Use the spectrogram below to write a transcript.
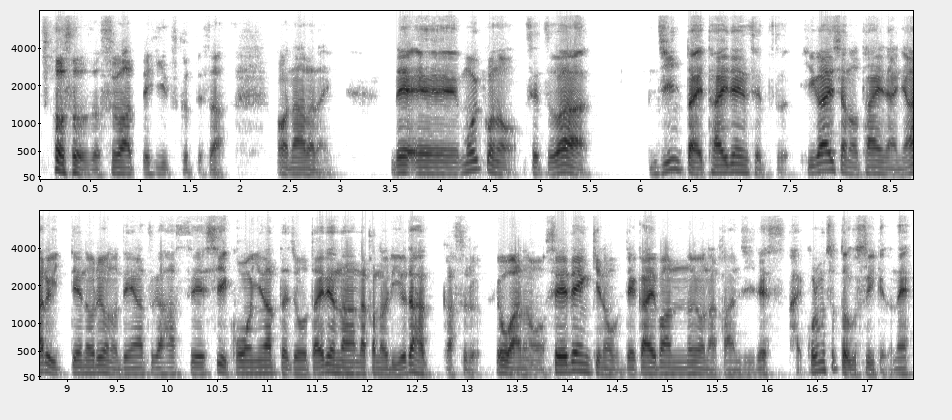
そうそうそう、座って火作ってさ、あならない。で、えーもう一個の説は、人体帯電説。被害者の体内にある一定の量の電圧が発生し、高温になった状態で何らかの理由で発火する。要は、あの、静電気のデカい版のような感じです。はい。これもちょっと薄いけどね。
